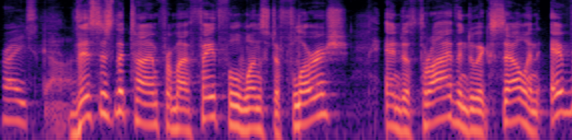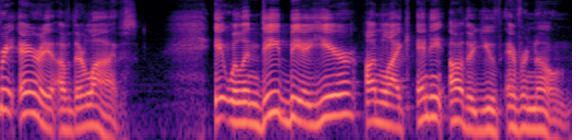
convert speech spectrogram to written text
Praise God. This is the time for my faithful ones to flourish and to thrive and to excel in every area of their lives. It will indeed be a year unlike any other you've ever known.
